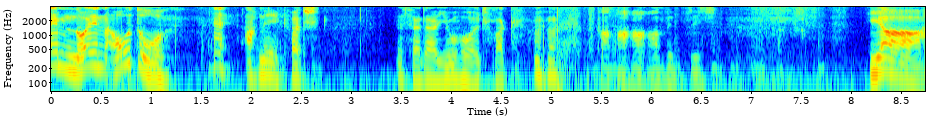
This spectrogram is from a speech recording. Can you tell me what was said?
Meinem neuen Auto. Ach nee, Quatsch. Ist ja der U-Haul-Truck. Witzig. Ja,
